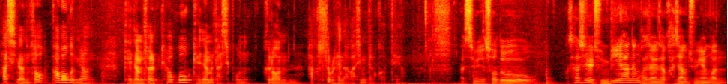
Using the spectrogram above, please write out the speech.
하시면서 까먹으면 개념서를 펴고 개념을 다시 보는 그런 학습을 해 나가시면 될 것 같아요. 맞습니다. 저도 사실 준비하는 과정에서 가장 중요한 건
